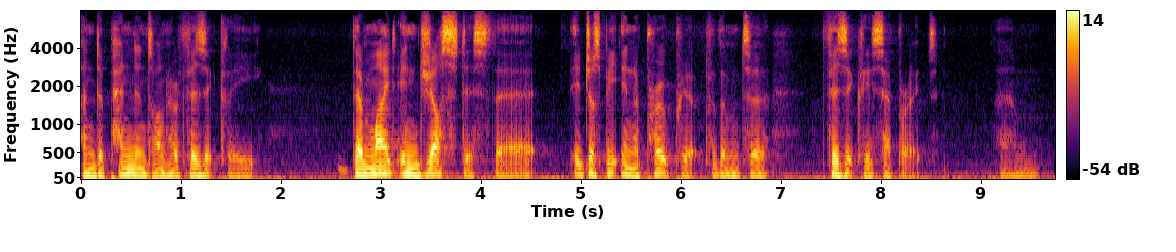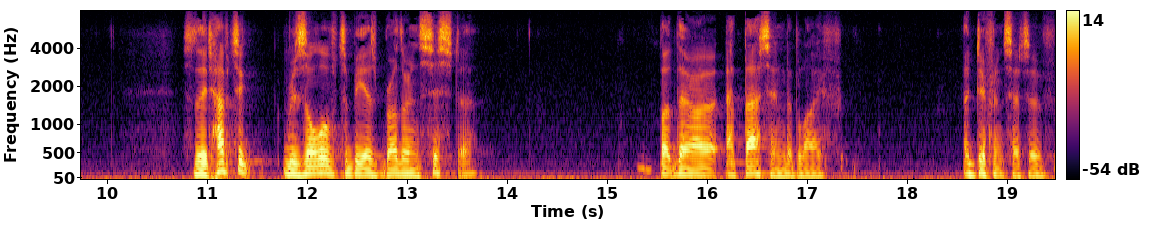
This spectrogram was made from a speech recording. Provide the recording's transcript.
and dependent on her physically, there might injustice there. It just be inappropriate for them to physically separate. Um, so they'd have to resolve to be as brother and sister, but there are, at that end of life, a different set of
